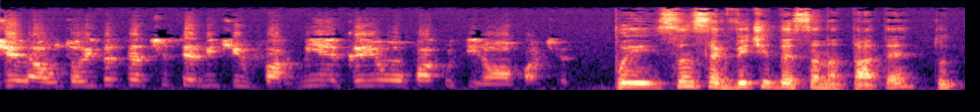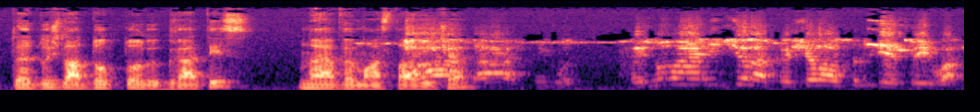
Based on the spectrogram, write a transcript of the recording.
Ce autoritățile, ce servicii îmi fac mie, că eu o fac cu tine, o afacere. Păi sunt servicii de sănătate, tu te duci la doctor gratis, noi avem asta da, aici. Da, sigur. Păi nu mai e nici ăla, că și ăla o să fie privat.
